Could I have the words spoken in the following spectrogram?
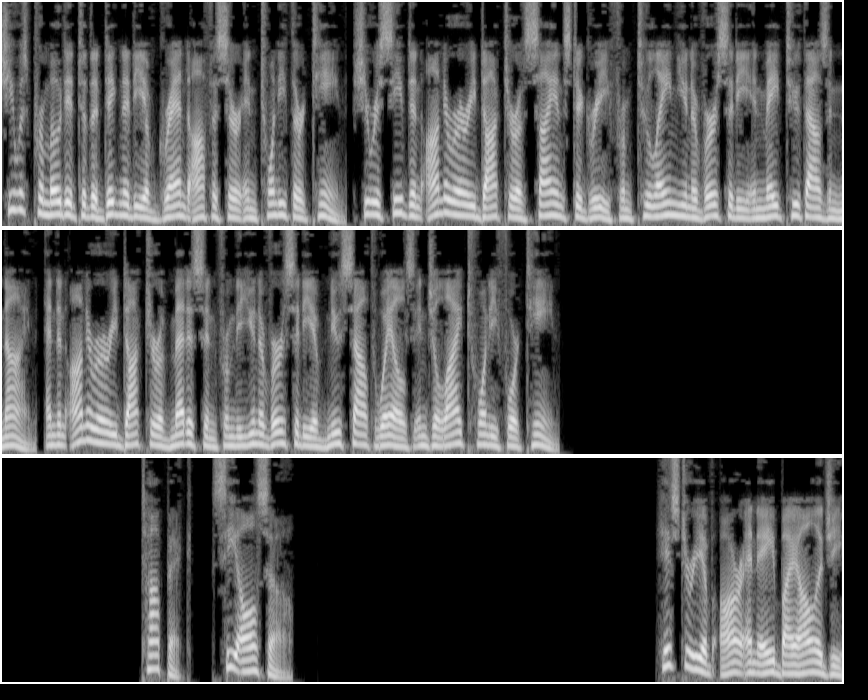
She was promoted to the dignity of Grand Officer in 2013. She received an honorary Doctor of Science degree from Tulane University in May 2009, and an honorary Doctor of Medicine from the University of New South Wales in July 2014. See also History of RNA biology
